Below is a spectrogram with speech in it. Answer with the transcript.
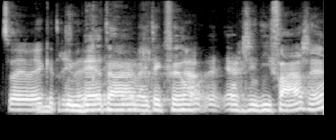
Twee weken, drie in weken. beta, ongeveer. weet ik veel, Ja. ergens in die fase. Hè?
